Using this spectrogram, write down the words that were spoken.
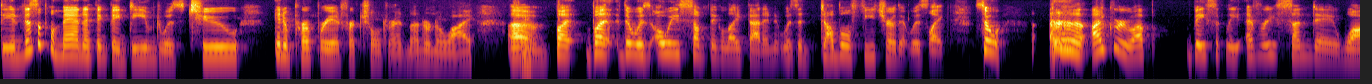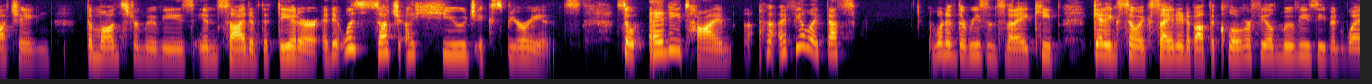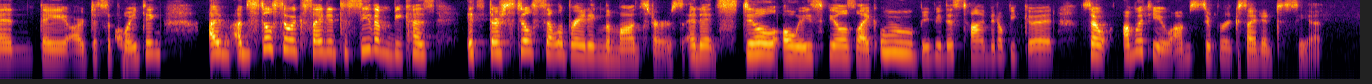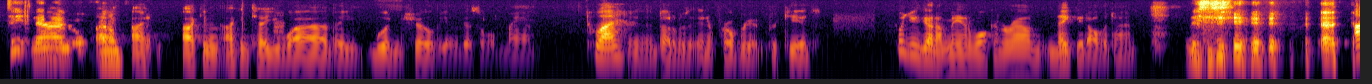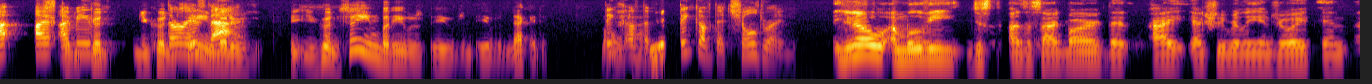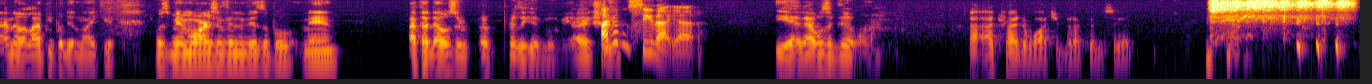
the invisible man i think they deemed was too inappropriate for children. I don't know why. Um, but but there was always something like that and it was a double feature that was like so i grew up basically every Sunday watching the monster movies inside of the theater and it was such a huge experience. So anytime I feel like that's one of the reasons that I keep getting so excited about the Cloverfield movies even when they are disappointing. I'm I'm still so excited to see them because it's they're still celebrating the monsters and it still always feels like ooh maybe this time it'll be good. So I'm with you. I'm super excited to see it. See, now I Yeah. don't. I don't. I, I can I can tell you why they wouldn't show the Invisible Man Why? and, and thought it was inappropriate for kids. Well, you got a man walking around naked all the time. I I, I you mean, could, you couldn't there see is him, but he was you couldn't see him, but he was he was he was naked. Think whole of time. the think of the children. You know, a movie just as a sidebar that I actually really enjoyed, and I know a lot of people didn't like it, was Memoirs of an Invisible Man. I thought that was a, a really good movie. I actually I didn't see that yet. yeah, that was a good one. I, I tried to watch it, but I couldn't see it.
